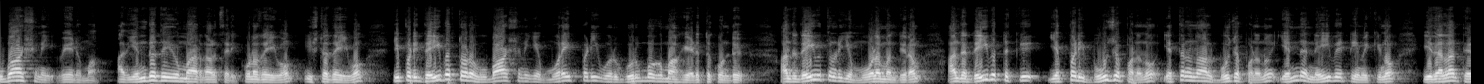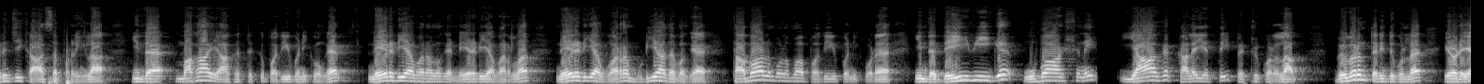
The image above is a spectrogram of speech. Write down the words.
உபாசனை வேணுமா? அது எந்த தெய்வமாக இருந்தாலும் சரி குலதெய்வம் இஷ்ட தெய்வம் இப்படி தெய்வத்தோட உபாசனையை முறைப்படி ஒரு குருமுகமாக எடுத்துக்கொண்டு அந்த தெய்வத்தினுடைய மூலமந்திரம் அந்த தெய்வத்துக்கு எப்படி பூஜை பண்ணணும் எத்தனை நாள் பூஜை பண்ணணும் என்ன நெய்வேத்தியம் வைக்கணும் இதெல்லாம் தெரிஞ்சுக்க ஆசைப்படுறீங்களா? இந்த மகா யாகத்துக்கு பதிவு பண்ணிக்கோங்க. நேரடியாக வரவங்க நேரடியாக வரலாம். நேரடியாக வர முடியாதவங்க தபால் மூலமாக பதிவு பண்ணி கூட இந்த தெய்வீக உபாசனை யாக கலையத்தை பெற்றுக்கொள்ளலாம். விவரம் தெரிந்து கொள்ள என்னுடைய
